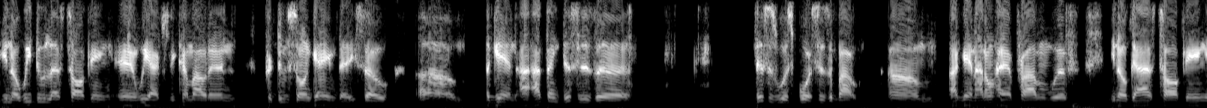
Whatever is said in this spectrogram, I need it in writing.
you know, we do less talking and we actually come out and produce on game day. So, um, again, I, I think this is a this is what sports is about. Um, again, I don't have a problem with you know guys talking,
